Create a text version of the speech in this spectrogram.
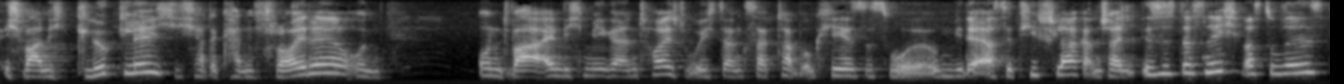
ich war nicht glücklich, ich hatte keine Freude und, und war eigentlich mega enttäuscht, wo ich dann gesagt habe, okay, es ist wohl irgendwie der erste Tiefschlag, anscheinend ist es das nicht, was du willst.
